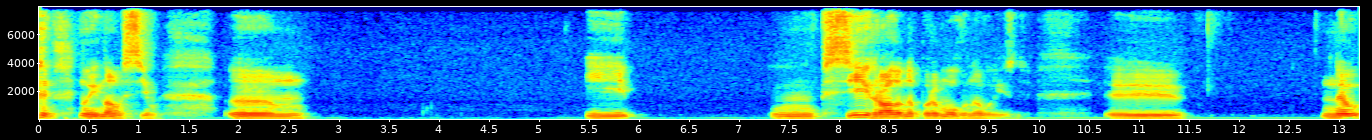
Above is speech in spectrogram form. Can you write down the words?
ну і нам всім. Ем, і всі грали на перемогу на виїзді. Е, Не,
